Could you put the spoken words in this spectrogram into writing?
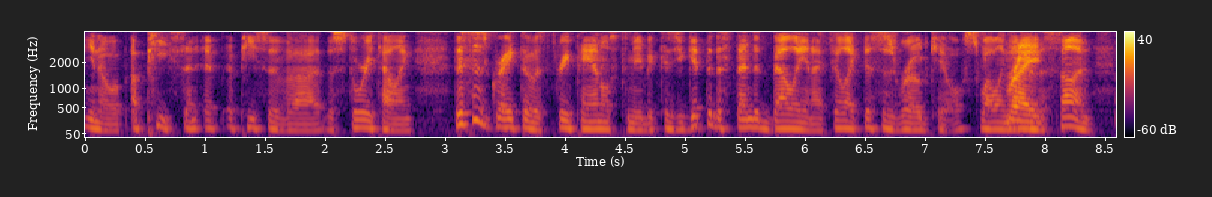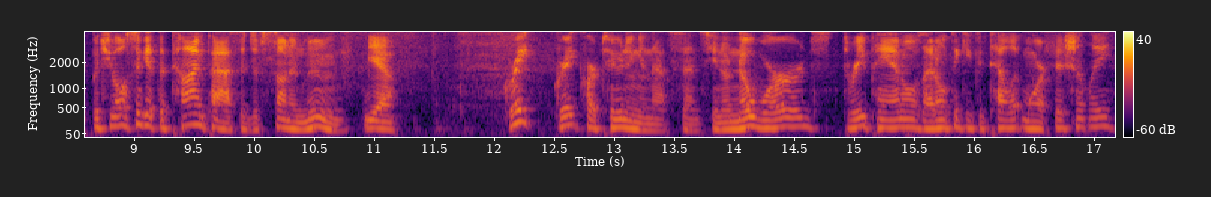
you know a piece and a, piece of uh, the storytelling. This is great though as three panels to me because you get the distended belly and i feel like this is roadkill swelling up in the sun but you also get the time passage of sun and moon. Yeah, great great cartooning in that sense you know no words three panels i don't think you could tell it more efficiently.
